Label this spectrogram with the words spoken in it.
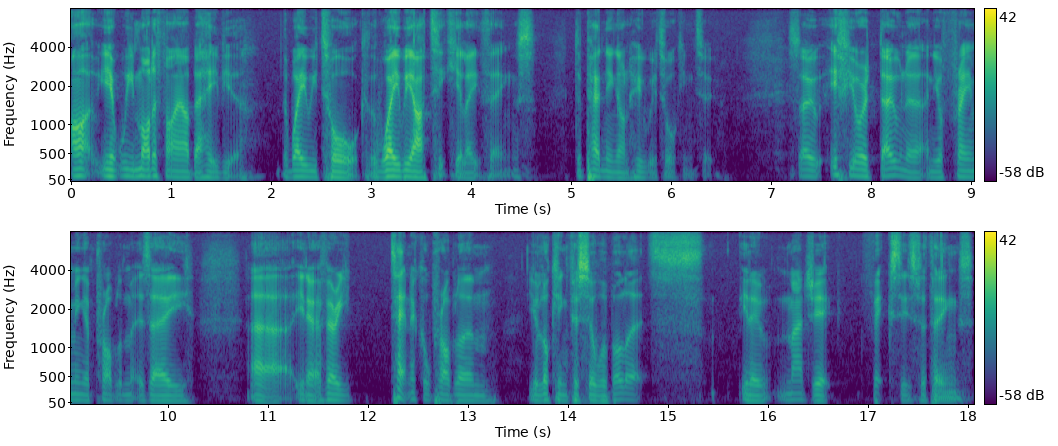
our, you know, we modify our behavior, the way we talk, the way we articulate things, depending on who we're talking to. So if you're a donor and you're framing a problem as a, uh, you know, a very technical problem, you're looking for silver bullets, you know, magic fixes for things,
